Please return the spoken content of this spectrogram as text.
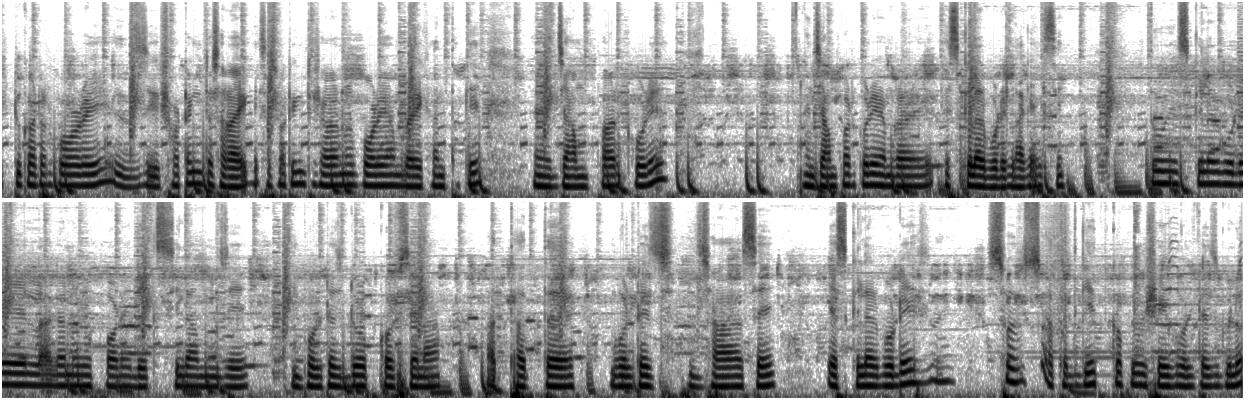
একটু কাটার পরে যে শটিংটা ছাড়াই গেছে। শটিংটা সারানোর পরে আমরা এখান থেকে জাম্পার করে জাম্পার করে আমরা স্কেলার বোর্ডে লাগাইছি। তো স্কেলার বোর্ডে লাগানোর পরে দেখছিলাম যে ভোল্টেজ ড্রপ করছে না। অর্থাৎ ভোল্টেজ যা আছে স্কেলার বোর্ডে অর্থাৎ গেট কপেও সেই ভোল্টেজগুলো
